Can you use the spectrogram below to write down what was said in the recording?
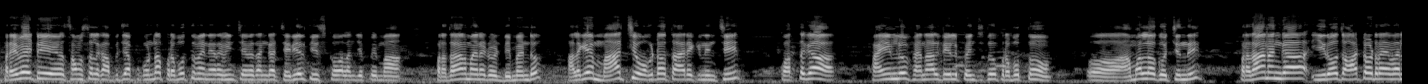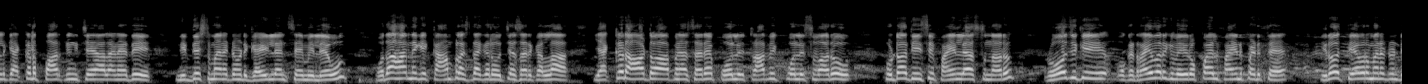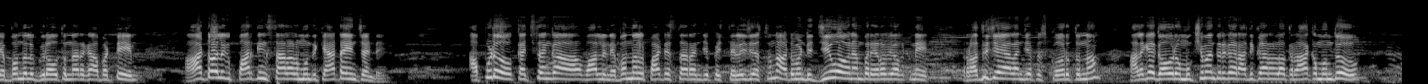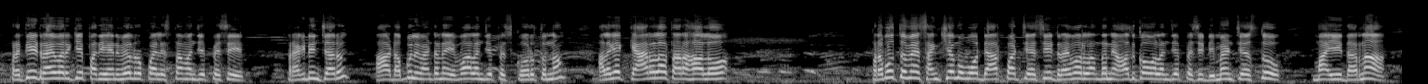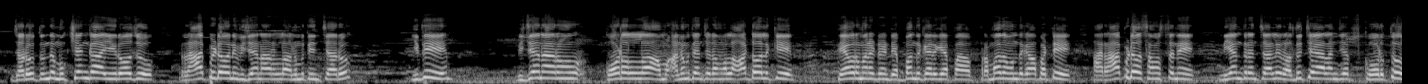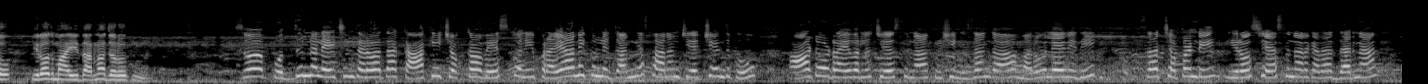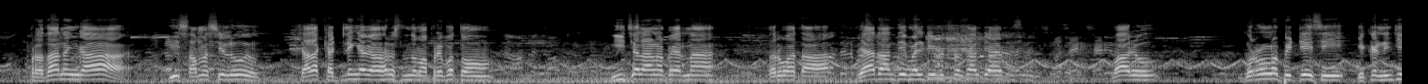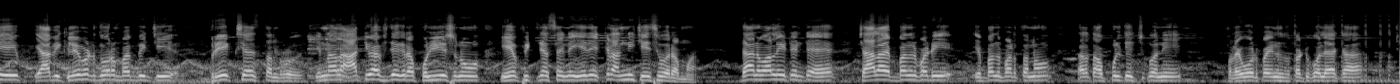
ప్రైవేటు సంస్థలకు అప్పచెప్పకుండా ప్రభుత్వమే నిర్వహించే విధంగా చర్యలు తీసుకోవాలని చెప్పి మా ప్రధానమైనటువంటి డిమాండ్. అలాగే మార్చి ఒకటో తారీఖు నుంచి కొత్తగా ఫైన్లు పెనాల్టీలు పెంచుతూ ప్రభుత్వం అమల్లోకి వచ్చింది. ప్రధానంగా ఈరోజు ఆటో డ్రైవర్లకి ఎక్కడ పార్కింగ్ చేయాలనేది నిర్దిష్టమైనటువంటి గైడ్ లైన్స్ ఏమీ లేవు. ఉదాహరణకి కాంప్లెక్స్ దగ్గర వచ్చేసరికల్లా ఎక్కడ ఆటో ఆపినా సరే పోలీ ట్రాఫిక్ పోలీస్ వారు ఫోటో తీసి ఫైన్లు వేస్తున్నారు రోజుకి ఒక డ్రైవర్కి వెయ్యి రూపాయలు ఫైన్ పెడితే ఈరోజు తీవ్రమైనటువంటి ఇబ్బందులకు గురవుతున్నారు కాబట్టి ఆటోలకు పార్కింగ్ స్థలాల ముందు కేటాయించండి. అప్పుడు ఖచ్చితంగా వాళ్ళు నిబంధనలు పాటిస్తారని చెప్పేసి తెలియజేస్తున్నాం. అటువంటి జీవో నెంబర్ ఇరవై ఒకటిని రద్దు చేయాలని చెప్పేసి కోరుతున్నాం. అలాగే గౌరవ ముఖ్యమంత్రి గారు అధికారంలోకి రాకముందు ప్రతి డ్రైవర్కి పదిహేను వేల రూపాయలు ఇస్తామని చెప్పేసి ప్రకటించారు. ఆ డబ్బులు వెంటనే ఇవ్వాలని చెప్పేసి కోరుతున్నాం. అలాగే కేరళ తరహాలో ప్రభుత్వమే సంక్షేమ బోర్డు ఏర్పాటు చేసి డ్రైవర్లందరినీ ఆదుకోవాలని చెప్పేసి డిమాండ్ చేస్తూ మా ఈ ధర్నా జరుగుతుంది. ముఖ్యంగా ఈరోజు ర్యాపిడోని విజయనగరంలో అనుమతించారు. ఇది విజయనగరం కోడల్లో అనుమతించడం వల్ల ఆటోలకి తీవ్రమైనటువంటి ఇబ్బంది కలిగే ప్రమాదం ఉంది కాబట్టి ఆ ర్యాపిడో సంస్థని నియంత్రించాలి రద్దు చేయాలని చెప్పి కోరుతూ ఈరోజు మా ఈ ధర్నా జరుగుతుంది. సో పొద్దున్న లేచిన తర్వాత కాకి చొక్కా వేసుకొని ప్రయాణికుల్ని గమ్యస్థానం చేర్చేందుకు ఆటో డ్రైవర్లు చేస్తున్న కృషి నిజంగా మరువలేనిది. సార్ చెప్పండి ఈరోజు చేస్తున్నారు కదా ధర్నా? ప్రధానంగా ఈ సమస్యలు చాలా కఠినంగా వ్యవహరిస్తుంది మా ప్రభుత్వం. ఈ చలాన పేరున తరువాత వేదాంతి మల్టీ స్పెషాలిటీ ఆఫీస్ వారు గుర్రంలో పెట్టేసి ఇక్కడి నుంచి యాభై కిలోమీటర్ దూరం పంపించి బ్రేక్ చేస్తున్నారు ఇన్నాళ్ళు ఆర్టీ ఆఫీస్ దగ్గర పొల్యూషను ఏ ఫిట్నెస్ అయినా ఏది ఇక్కడ అన్నీ చేసేవారమ్మా. దానివల్ల ఏంటంటే చాలా ఇబ్బందులు పడి ఇబ్బంది పడుతున్నాం. తర్వాత అప్పులు తెచ్చుకొని ప్రైవేట్ పైన కట్టుకోలేక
